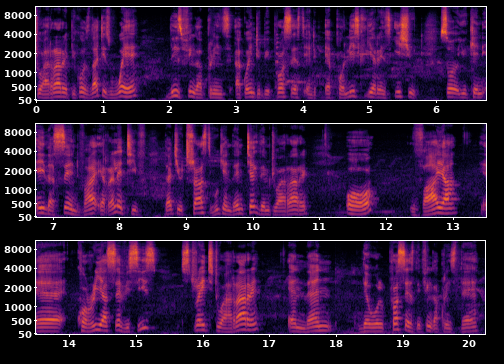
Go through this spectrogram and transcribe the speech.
to Harare because that is where these fingerprints are going to be processed and a police clearance issued. So you can either send via a relative that you trust who can then take them to Harare or via uh, courier services straight to Harare and then they will process the fingerprints there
